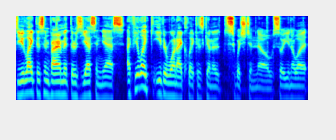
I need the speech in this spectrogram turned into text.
do you like this environment? There's yes and yes. I feel like either one I click is gonna switch to no. So you know what?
